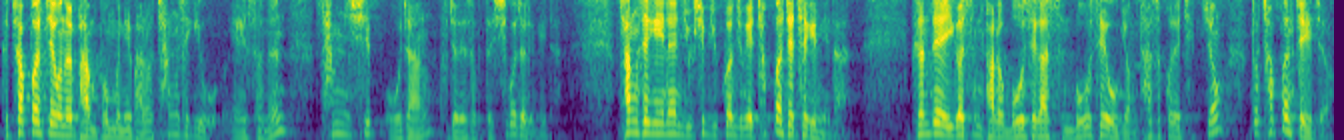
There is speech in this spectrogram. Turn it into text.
그 첫 번째 오늘 밤 본문이 바로 창세기에서는 35장 9절에서부터 15절입니다. 창세기는 66권 중에 첫 번째 책입니다. 그런데 이것은 바로 모세가 쓴 모세오경 다섯 권의 책 중 또 첫 번째이죠.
